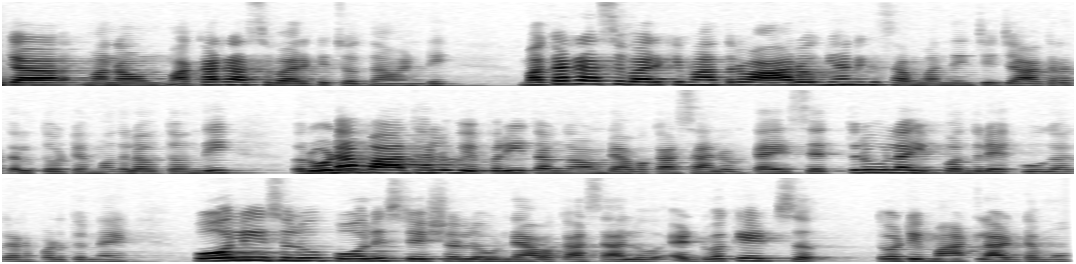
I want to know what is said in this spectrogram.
ఇంకా మనం మకర రాశి వారికి చూద్దామండి. మకర రాశి వారికి మాత్రం ఆరోగ్యానికి సంబంధించి జాగ్రత్తలతోటే మొదలవుతుంది. రుణ బాధలు విపరీతంగా ఉండే అవకాశాలు ఉంటాయి. శత్రువుల ఇబ్బందులు ఎక్కువగా కనపడుతున్నాయి. పోలీసులు పోలీస్ స్టేషన్లో ఉండే అవకాశాలు అడ్వకేట్స్ తోటి మాట్లాడటము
